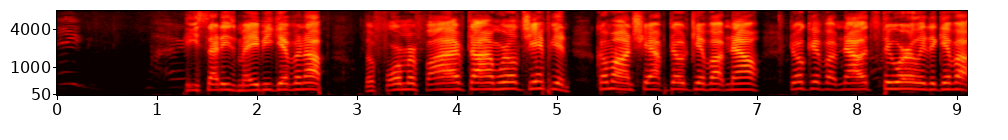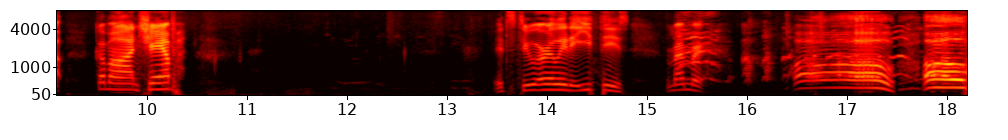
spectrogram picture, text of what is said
Maybe. He said he's maybe giving up. The former five time world champion. Come on, champ. Don't give up now. Don't give up now. It's too early to give up. Come on, champ. It's too early to eat these. Remember. Oh, oh,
